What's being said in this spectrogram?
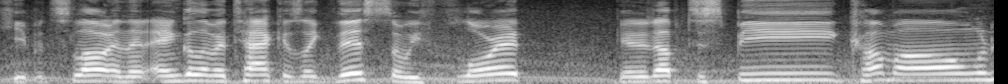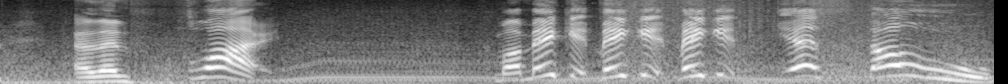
keep it slow and then angle of attack is like this. So we floor it, get it up to speed, come on, and then fly. Come on, make it, make it, make it. Yes, no.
